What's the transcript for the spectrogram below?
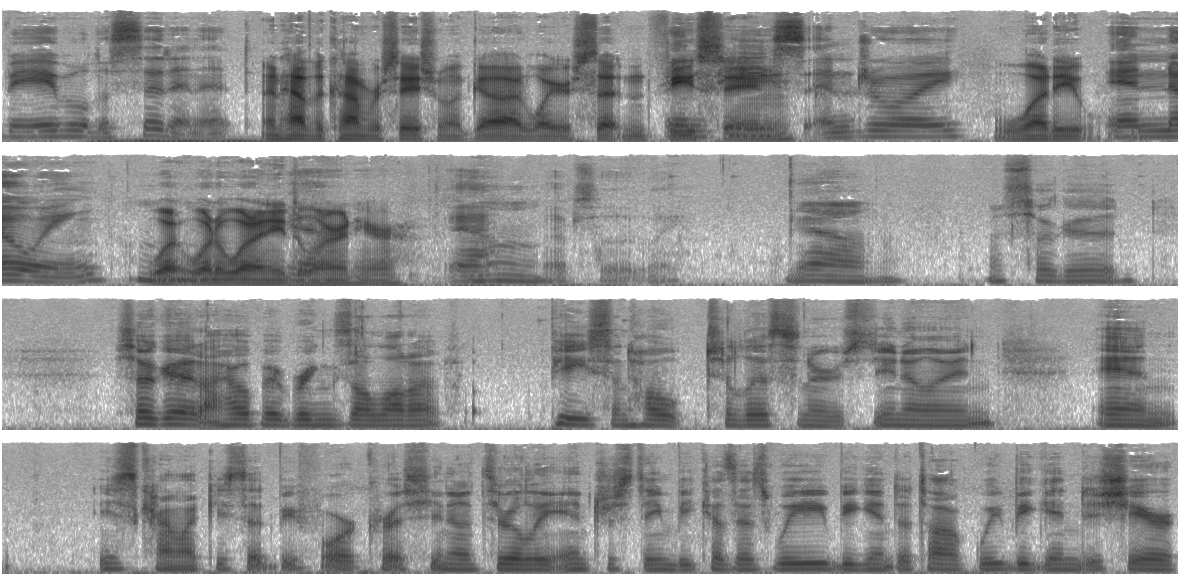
be able to sit in it. and have the conversation with God while you're sitting feasting. In peace and joy What do you, and knowing. what what what I need to learn here? Yeah, Mm. absolutely. Yeah, that's so good. So good. I hope it brings a lot of peace and hope to listeners, you know, and and it's kind of like you said before, Chris, you know, it's really interesting because as we begin to talk, we begin to share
